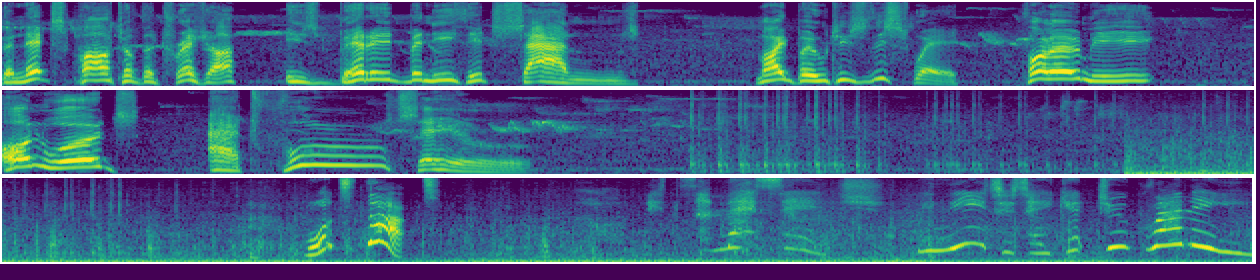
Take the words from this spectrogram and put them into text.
The next part of the treasure is buried beneath its sands. My boat is this way. Follow me. Onwards at full sail. What's that? It's a message. We need to take it to Granny.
